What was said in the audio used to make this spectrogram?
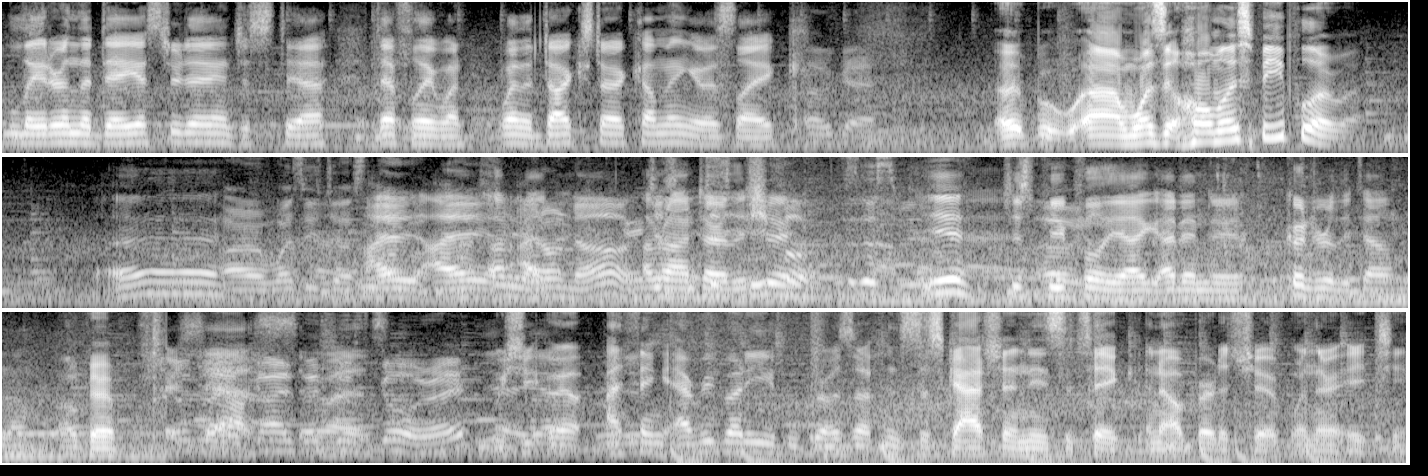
later in the day yesterday, and just yeah, definitely when when the dark started coming, it was like, Okay. Uh, b- uh, was it homeless people or what? Uh, Or was it just? I I, I'm I don't know. I'm Just- not entirely just sure. people. Yeah, just people. Yeah, I, I didn't, uh, couldn't really tell. No. Okay. Yes, it was. go, right? We should, I think everybody who grows up in Saskatchewan needs to take an Alberta trip when they're 18.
